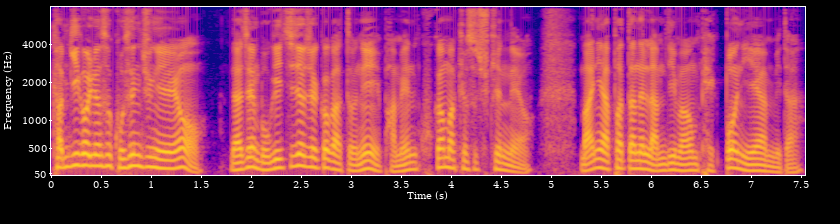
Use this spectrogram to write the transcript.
감기 걸려서 고생 중이에요. 낮엔 목이 찢어질 것 같더니 밤엔 코가 막혀서 죽겠네요. 많이 아팠다는 람디 마음 100번 이해합니다.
